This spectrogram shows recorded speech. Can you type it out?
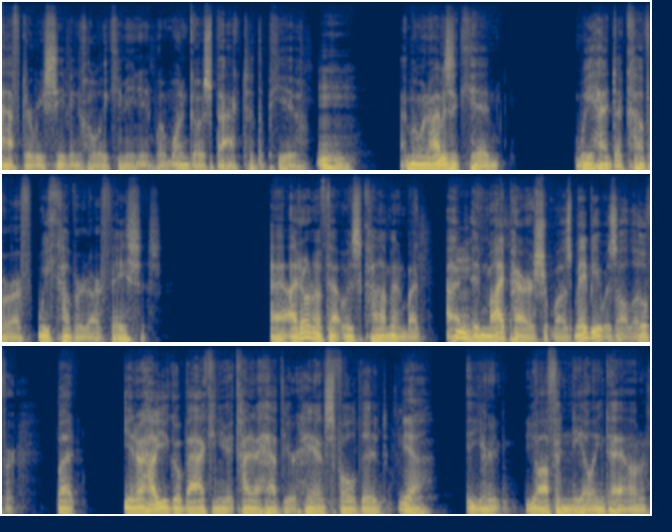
after receiving Holy Communion when one goes back to the pew. Mm-hmm. I mean, when I was a kid, we had to cover our we covered our faces. Uh, I don't know if that was common, but I, Hmm. in my parish it was. Maybe it was all over. But you know how you go back and you kind of have your hands folded. Yeah. You're you often kneeling down.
